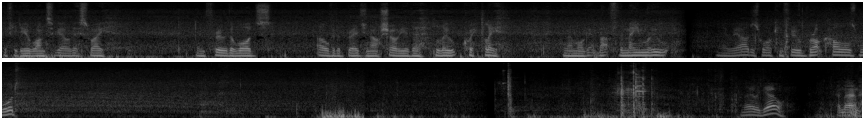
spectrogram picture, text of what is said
if you do want to go this way. In through the woods, over the bridge, and I'll show you the loop quickly and then we'll get back for the main route. There we are, just walking through Brockholes Wood. There we go. And then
